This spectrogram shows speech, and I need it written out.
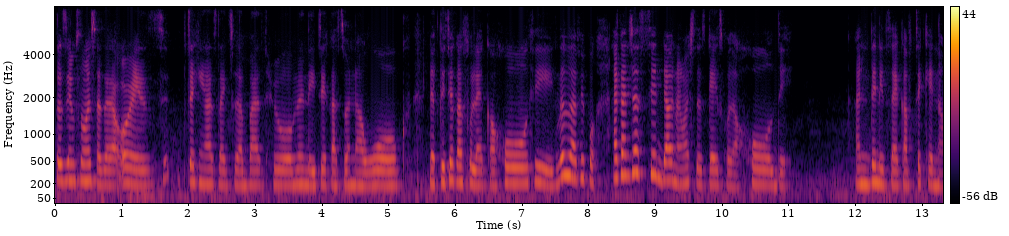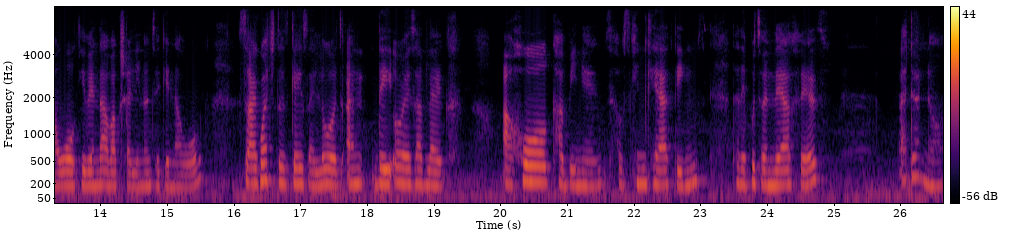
those influencers that are always taking us like to the bathroom, then they take us on a walk, like they take us for like a whole thing. Those are people I can just sit down and watch those guys for the whole day. And then it's like I've taken a walk, even though I've actually not taken a walk. So I watch those guys a lot and they always have like a whole cabinet of skincare things that they put on their face I don't know.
